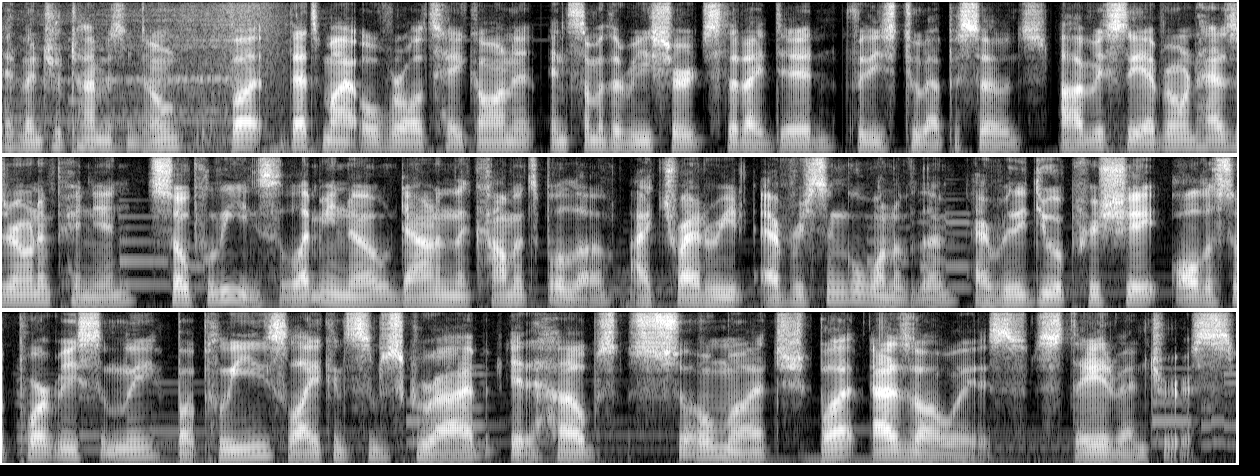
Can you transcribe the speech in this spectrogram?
Adventure Time is known for. But that's my overall take on it and some of the research that I did for these two episodes. Obviously, everyone has their own opinion, so please let me know down in the comments below. I try to read every single one of them. I really do appreciate all the support recently, but please like and subscribe. It helps so much. But as always, stay adventurous.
